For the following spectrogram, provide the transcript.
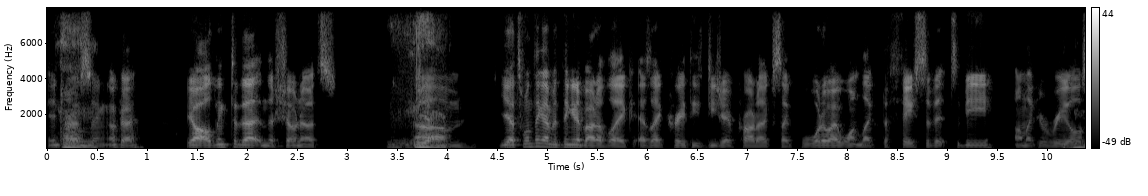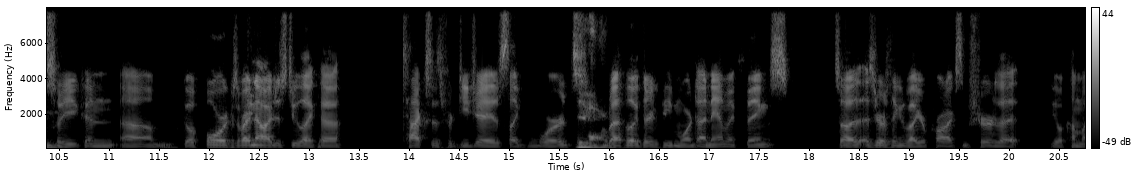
interesting. Um, okay, yeah, I'll link to that in the show notes. Yeah. Um, yeah, it's one thing I've been thinking about of like as I create these DJ products, like what do I want like the face of it to be on like a reel so Mhm. you can um go forward because right now I just do like a taxes for DJs like words, Yeah. but I feel like there could be more dynamic things. So as, you're thinking about your products, I'm sure that you'll come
